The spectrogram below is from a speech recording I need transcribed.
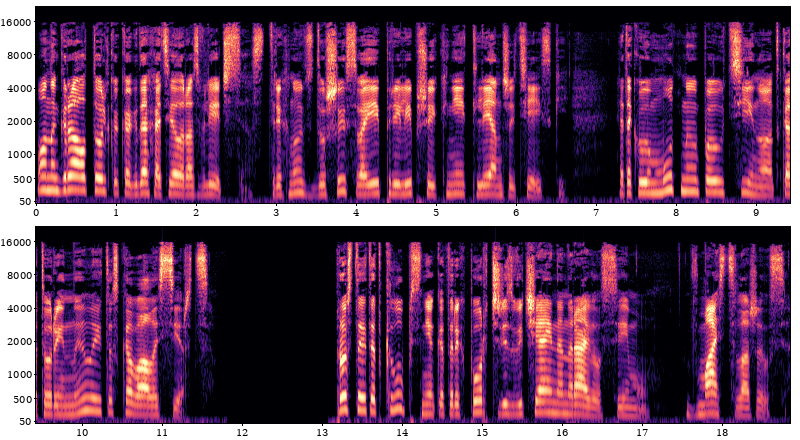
Он играл только когда хотел развлечься, стряхнуть с души своей прилипшей к ней тлен житейский, такую мутную паутину, от которой ныло и тосковало сердце. Просто этот клуб с некоторых пор чрезвычайно нравился ему, в масть ложился,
